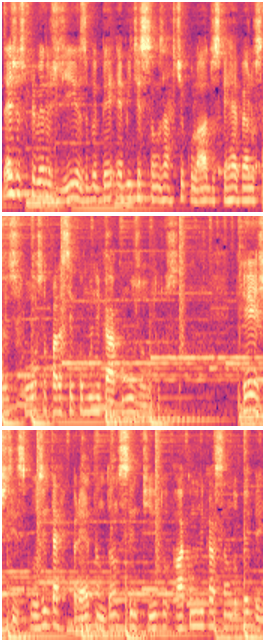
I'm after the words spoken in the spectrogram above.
Desde os primeiros dias, o bebê emite sons articulados que revelam seu esforço para se comunicar com os outros. Estes os interpretam dando sentido à comunicação do bebê.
